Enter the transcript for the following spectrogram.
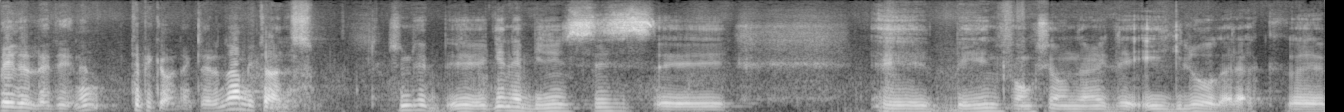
belirlediğinin tipik örneklerinden bir tanesi. Şimdi e, gene bilinçsiz e, e, beyin fonksiyonlarıyla ilgili olarak e,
